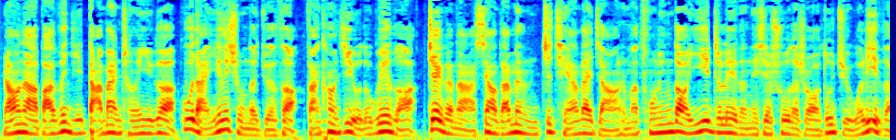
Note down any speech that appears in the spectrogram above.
然后呢，把自己打扮成一个孤胆英雄的角色，反抗既有的规则。这个呢，像咱们之前在讲什么从零到一之类的那些书的时候。都举过例子，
